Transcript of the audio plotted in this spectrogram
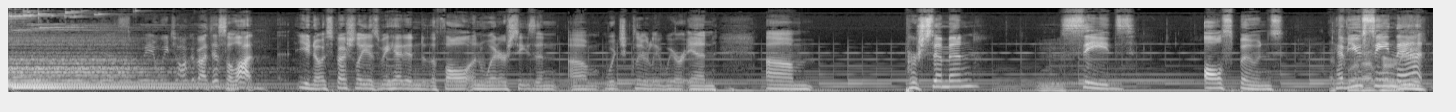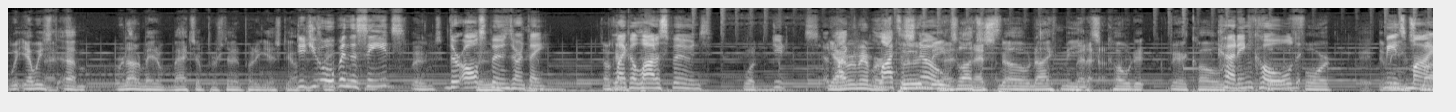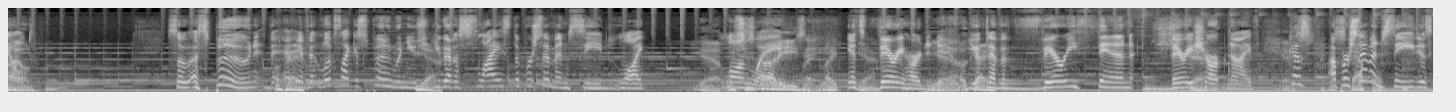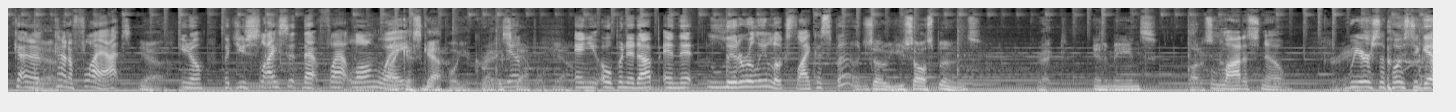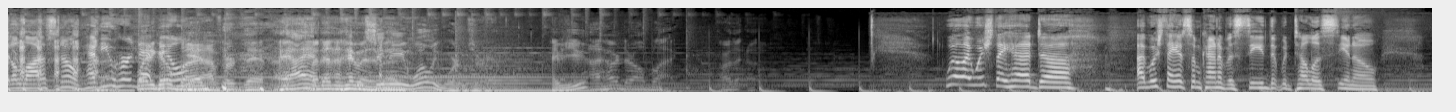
I mean, we talk about this a lot, you know, especially as we head into the fall and winter season, um, which clearly we are in. Um, persimmon seeds, all spoons. Have you I've seen heard. that? We, yeah, we um, Renata made a batch of persimmon pudding yesterday. off Did you tree. open the seeds? Spoons. They're all spoons, Spoons, aren't they? Okay. Like a lot of spoons. what Dude, Yeah, I like remember. Lots of Food snow. means lots of That's- snow. Knife means But, uh, cold, very cold. Cutting cold F- fork it means mild. mild. So a spoon, th- Okay. if it looks like a spoon, when you Yeah. you got to slice the persimmon seed like Yeah, which Long is way. not easy. Like- like- it's yeah. very hard to do. Yeah, You have to have a very thin, very Yeah. sharp knife because Yes. a persimmon seed is kind of Yeah. kind of flat, yeah you know. But you slice it that flat long way, like a scalpel, you're correct. Like a Yep. scalpel yeah and you open it up, and it literally looks like a spoon. so you saw spoons Correct. and it means A lot of a snow. lot of snow. We are supposed to get a lot of snow. Have you heard Way that, to go, Bill? bud. Yeah, I've heard that. Hey, I had But nothing to I do haven't seen any woolly worms around. Have you? Well, I wish they had. Uh, I wish they had some kind of a seed that would tell us, you know,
